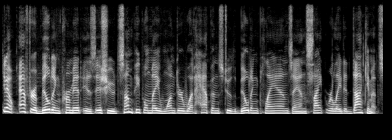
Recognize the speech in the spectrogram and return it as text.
You know, after a building permit is issued, some people may wonder what happens to the building plans and site related documents.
